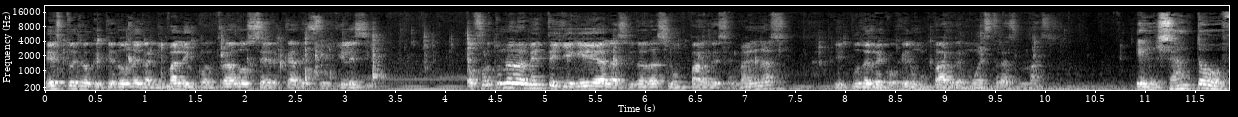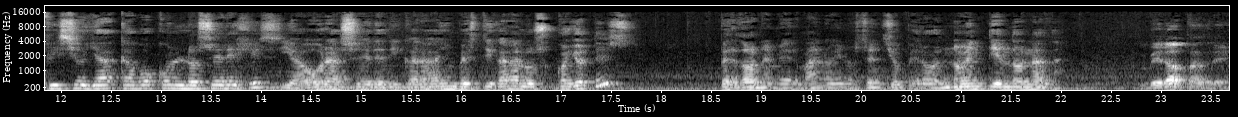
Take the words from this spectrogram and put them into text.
Esto es lo que quedó del animal encontrado cerca de su iglesia. Afortunadamente llegué a la ciudad hace un par de semanas y pude recoger un par de muestras más. ¿El Santo Oficio ya acabó con los herejes y ahora se dedicará a investigar a los coyotes? Perdóneme, hermano Inocencio, pero no entiendo nada. Verá, padre.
